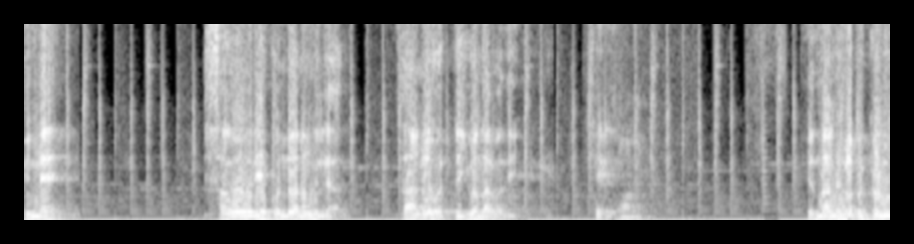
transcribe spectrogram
പിന്നെ സഹോദരിയെ കൊണ്ടുവരണമെന്നില്ല. താങ്കൾ ഒറ്റയ്ക്ക് വന്നാൽ മതി. ശരി സ്വാമി. എന്നാൽ നിങ്ങൾ പൊയ്ക്കോളൂ.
